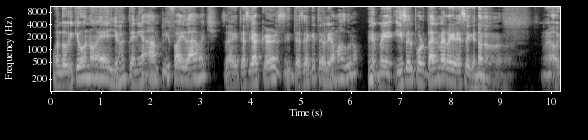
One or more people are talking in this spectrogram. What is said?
Cuando vi que uno de ellos tenía Amplify Damage, o sea, que te hacía curse y te hacía que te doliera más duro, me hice el portal, me regresé, que no, no, no, no. ok,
